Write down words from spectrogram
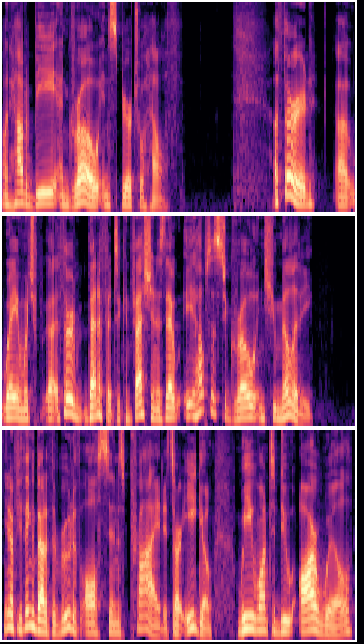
on how to be and grow in spiritual health. A third uh, way in which, uh, a third benefit to confession is that it helps us to grow in humility. You know, if you think about it, the root of all sin is pride. It's our ego. We want to do our will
